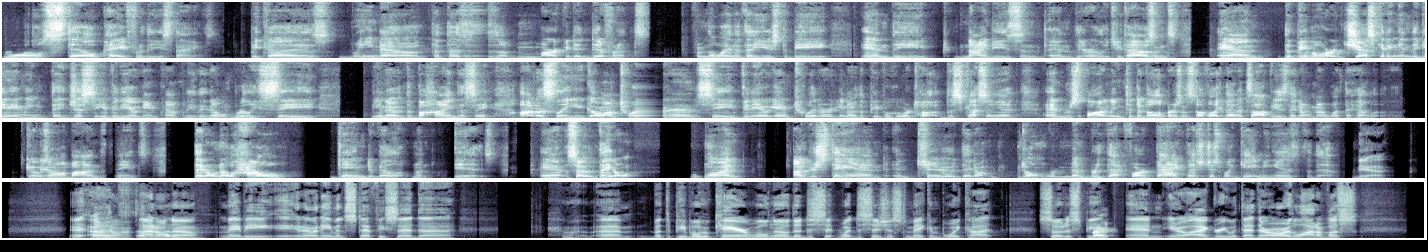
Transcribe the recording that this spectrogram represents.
will still pay for these things because we know that this is a marketed difference from the way that they used to be in the 90s and, and the early 2000s and the people who are just getting into gaming they just see a video game company. They don't really see you know the behind the scene honestly you go on twitter and see video game twitter you know the people who are ta- discussing it and responding to developers and stuff like that it's obvious they don't know what the hell goes Yeah. on behind the scenes. They don't know how game development is, and so they don't one understand, and two they don't don't remember that far back. That's just what gaming is to them. Yeah. It- So I don't. I don't know. Maybe you know, and even Steffi said, uh, um, but the people who care will know the deci- what decisions to make and boycott, so to speak. Right. And you know, I agree with that. There are a lot of us.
